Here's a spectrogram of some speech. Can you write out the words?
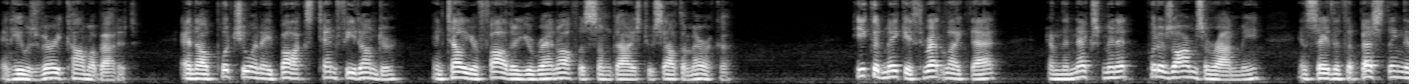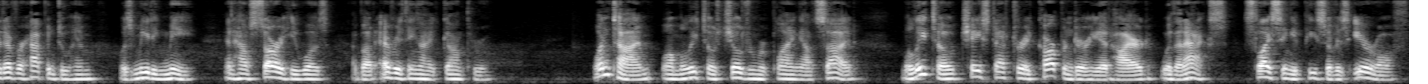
and he was very calm about it, and I'll put you in a box ten feet under and tell your father you ran off with some guys to South America. He could make a threat like that, and the next minute put his arms around me and say that the best thing that ever happened to him was meeting me, and how sorry he was about everything I had gone through. One time, while Milito's children were playing outside, Milito chased after a carpenter he had hired with an axe, slicing a piece of his ear off.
